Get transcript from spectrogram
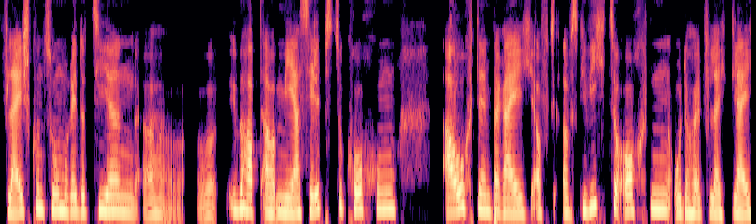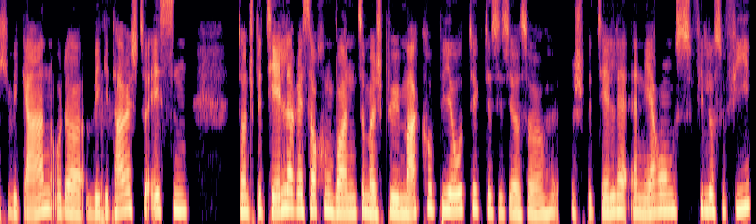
Fleischkonsum reduzieren, äh, überhaupt auch mehr selbst zu kochen, auch den Bereich auf, aufs Gewicht zu achten oder halt vielleicht gleich vegan oder vegetarisch zu essen. Dann speziellere Sachen waren zum Beispiel Makrobiotik, das ist ja so eine spezielle Ernährungsphilosophie.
